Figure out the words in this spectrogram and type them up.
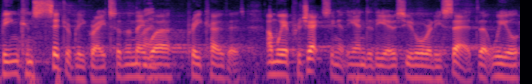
been considerably greater than they right. were pre-COVID. And we're projecting at the end of the year, as you already said, that we'll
